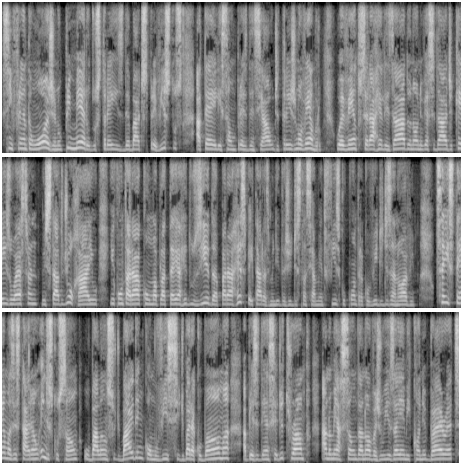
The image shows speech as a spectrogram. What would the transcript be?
se enfrentam hoje no primeiro dos três debates previstos até a eleição presidencial de 3 de novembro. O evento será realizado na Universidade Case Western, no estado de Ohio, e contará com uma plateia reduzida para respeitar as medidas de distanciamento físico contra a Covid-19. Seis temas estarão em discussão: o balanço de Biden como vice de Barack Obama, a presidência de Trump, a nomeação da nova nova juíza Amy Coney Barrett,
